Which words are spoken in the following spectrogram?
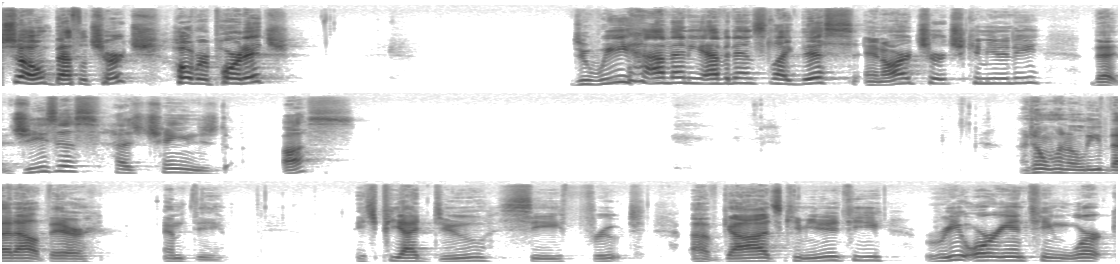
So, Bethel Church, Hobart Portage, do we have any evidence like this in our church community that Jesus has changed us? I don't want to leave that out there empty. HP, I do see fruit of God's community reorienting work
